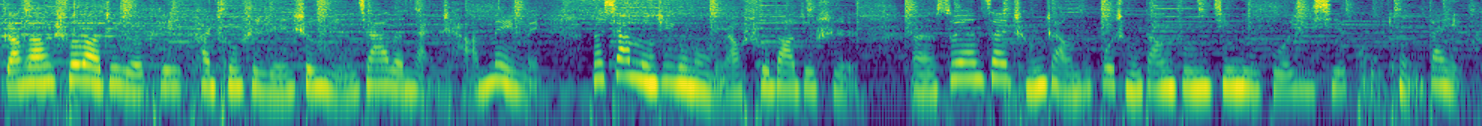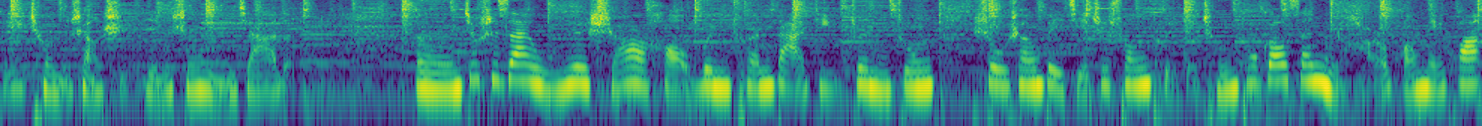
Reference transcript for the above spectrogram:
刚刚说到这个可以看出是人生赢家的奶茶妹妹，那下面这个呢，我们要说到就是，嗯，虽然在成长的过程当中经历过一些苦痛，但也可以称得上是人生赢家的。嗯，就是在五月十二号汶川大地震中受伤被截肢双腿的成都高三女孩黄梅花，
